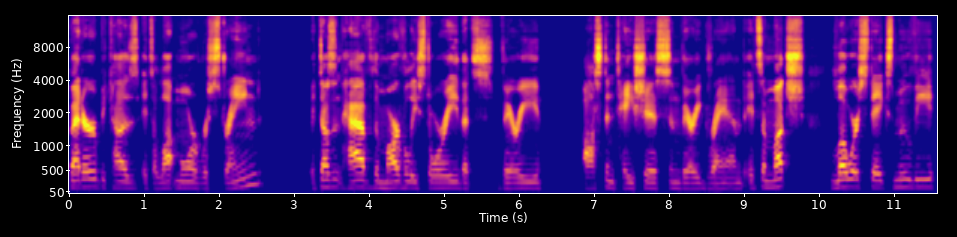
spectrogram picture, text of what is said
better because it's a lot more restrained. It doesn't have the marvelly story that's very ostentatious and very grand. It's a much lower stakes movie,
